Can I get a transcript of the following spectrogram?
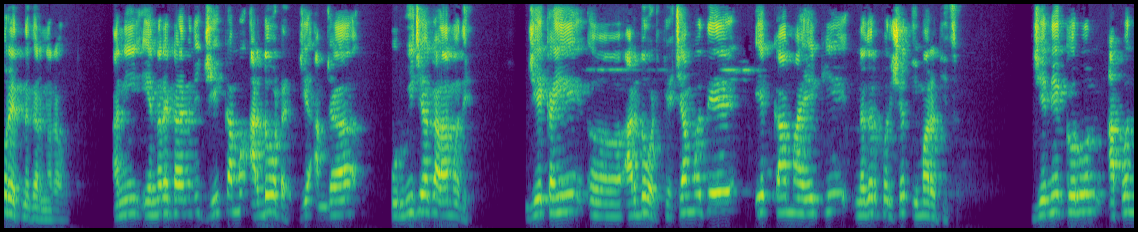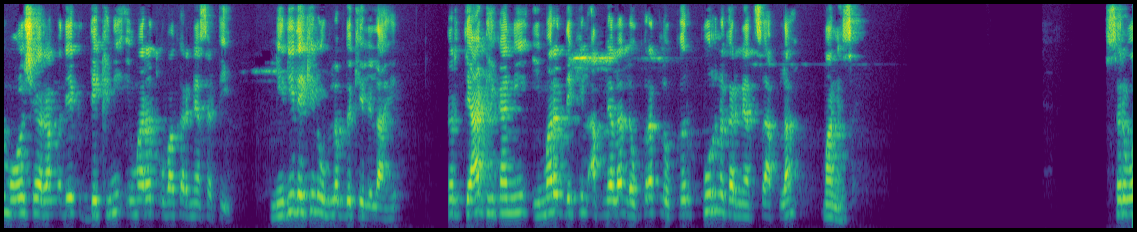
प्रयत्न करणार आहोत. आणि येणाऱ्या काळामध्ये जे काम अर्धवट आहेत जे आमच्या पूर्वीच्या काळामध्ये जे काही अर्धवट त्याच्यामध्ये एक काम आहे की नगर परिषद इमारतीचं. जेणेकरून आपण मूळ शहरामध्ये एक देखणी इमारत उभा करण्यासाठी निधी देखील उपलब्ध केलेला आहे. तर त्या ठिकाणी इमारत देखील आपल्याला लवकरात लवकर पूर्ण करण्याचा आपला मानस आहे. सर्व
